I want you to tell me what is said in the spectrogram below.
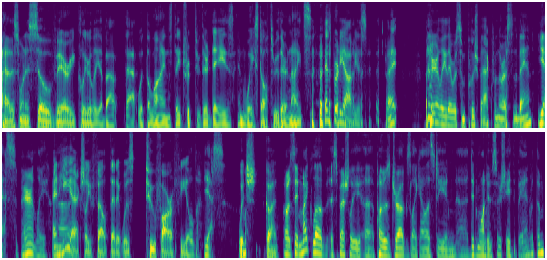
Uh, this one is so very clearly about that with the lines they trip through their days and waste all through their nights. It's pretty obvious, right? Apparently, there was some pushback from the rest of the band, yes, apparently. and Uh, he actually felt that it was too far afield. yes. Which, go ahead. I would say Mike Love especially uh, opposed drugs like LSD and uh, didn't want to associate the band with them.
